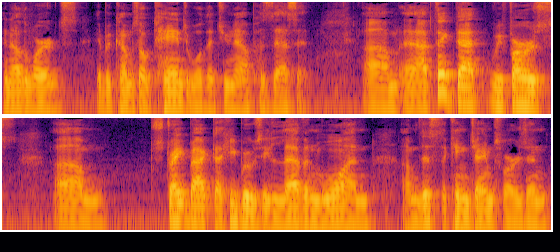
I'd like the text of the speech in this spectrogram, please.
In other words, it becomes so tangible that you now possess it. Um, and I think that refers um, straight back to Hebrews 11 1. Um, this is the King James Version.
